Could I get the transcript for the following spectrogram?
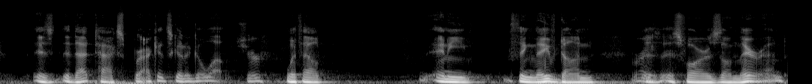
is that tax bracket's going to go up Sure. without anything they've done Right. as, as far as on their end.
